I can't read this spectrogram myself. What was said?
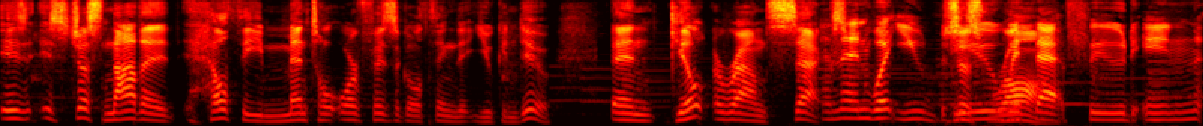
is is just not a healthy mental or physical thing that you can do. And guilt around sex. And then what you It's just do with that food in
